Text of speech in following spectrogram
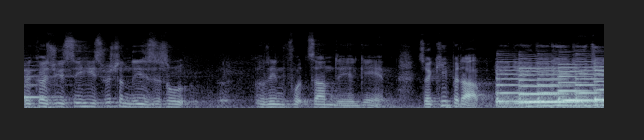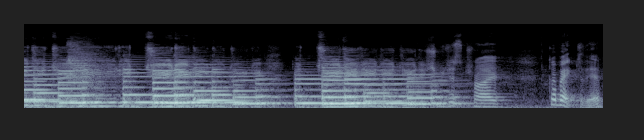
because you see he's written these little rinforzandi again. So keep it up. Go back to there.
